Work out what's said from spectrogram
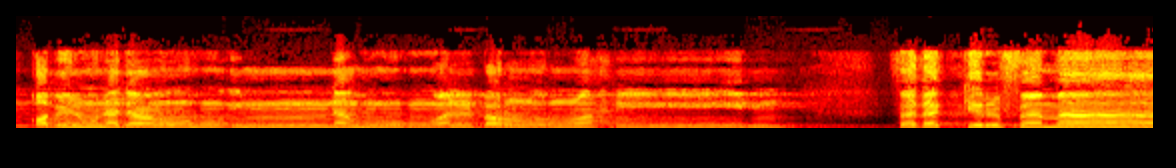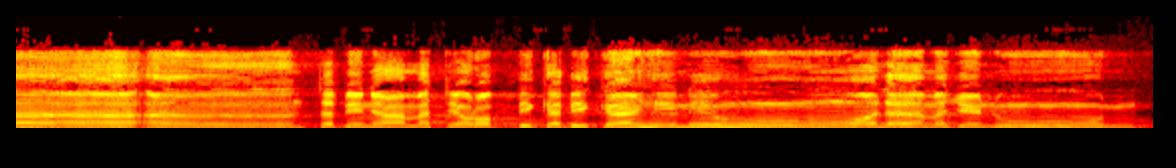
قبل ندعوه إنه هو البر الرحيم. فذكر فما أنت بنعمة ربك بكاهن ولا مجنون.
